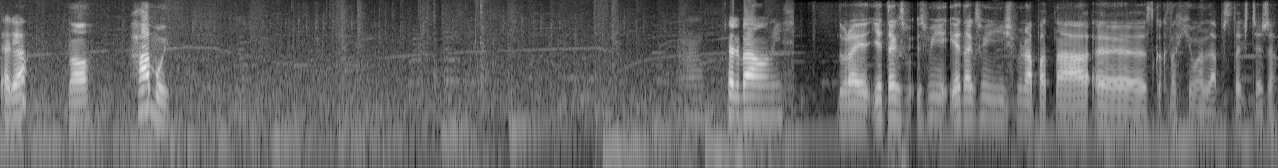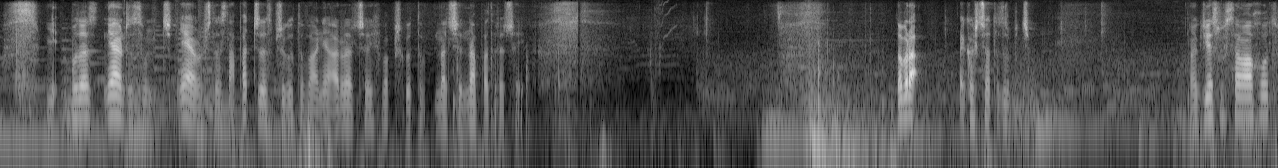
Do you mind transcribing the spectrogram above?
Serio? No. Hamuj. Mm, Przerwało mi się. Dobra, je- jednak, zmi- zmieni, jednak zmieniliśmy napad na e, skok na Human Labs, tak szczerze. Nie, bo to jest, nie wiem, czy są, czy, nie wiem, czy to jest napad, czy to jest przygotowanie, a raczej chyba przygotowanie, znaczy napad raczej. Dobra, jakoś trzeba to zrobić. A gdzie jest mój samochód?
